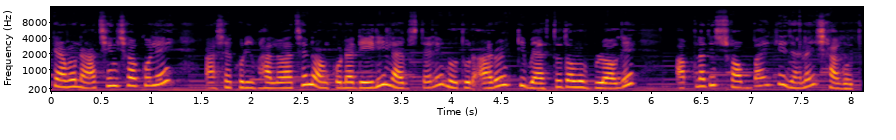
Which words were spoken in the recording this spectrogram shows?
কেমন আছেন সকলে? আশা করি ভালো আছেন অঙ্কনা ডেইলি লাইফস্টাইলে নতুন আরও একটি ব্যস্ততম ব্লগে আপনাদের সবাইকে জানাই স্বাগত।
